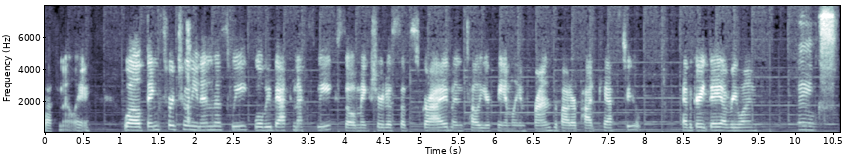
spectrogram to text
Definitely. Well, thanks for tuning in this week. We'll be back next week. So make sure to subscribe and tell your family and friends about our podcast too. Have a great day, everyone. Thanks.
